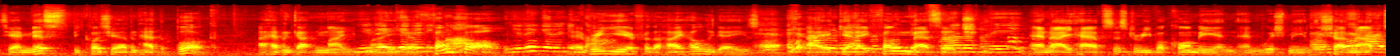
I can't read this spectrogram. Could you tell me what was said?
See, I missed, because you haven't had the book, I haven't gotten my, You my didn't get uh, any phone call. call. You didn't get any Every call. year for the High Holy Days, A- and I I would get have a the phone book in front message, of me. and I have Sister Ebo call me and, and wish me And then I Lashana would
